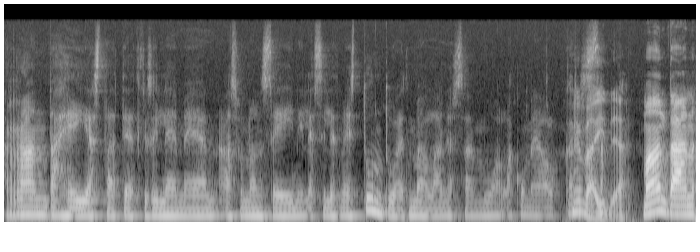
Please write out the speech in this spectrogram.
ranta heijastaa, tiedätkö, silleen meidän asunnon seinille, silleen, että meistä tuntuu, että me ollaan jossain muualla kuin me olkkarissa. Hyvä idea. Mä oon tämän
